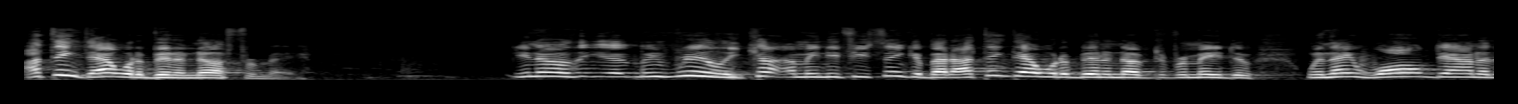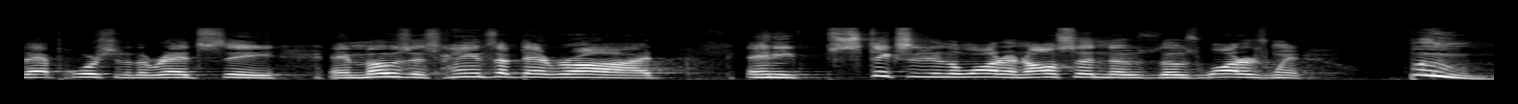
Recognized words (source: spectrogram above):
I think that would have been enough for me. You know, I mean, really, I mean, if you think about it, I think that would have been enough to, for me to, when they walked down to that portion of the Red Sea and Moses hands up that rod and he sticks it in the water and all of a sudden those, those waters went boom.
